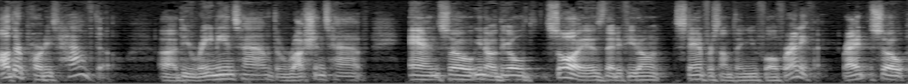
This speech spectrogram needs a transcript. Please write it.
Other parties have, though. Uh, the Iranians have, the Russians have. And so, you know, the old saw is that if you don't stand for something, you fall for anything, right? So,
